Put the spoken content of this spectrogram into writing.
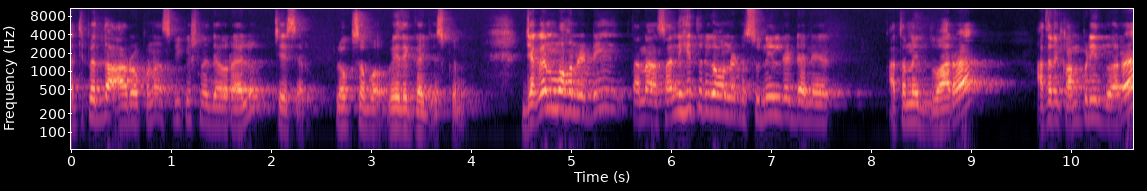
అతిపెద్ద ఆరోపణ శ్రీకృష్ణదేవరాయలు చేశారు లోక్సభ వేదికగా చేసుకుని. జగన్మోహన్ రెడ్డి తన సన్నిహితుడిగా ఉన్నట్టు సునీల్ రెడ్డి అనే అతని ద్వారా అతని కంపెనీ ద్వారా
